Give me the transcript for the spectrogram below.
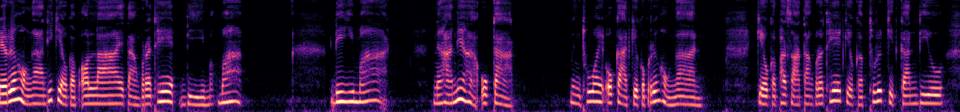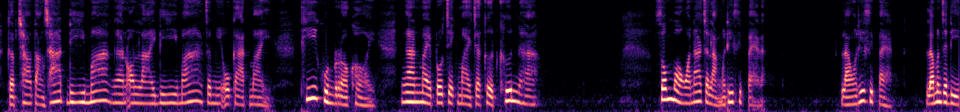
ในเรื่องของงานที่เกี่ยวกับออนไลน์ต่างประเทศดีมากๆ ดีมากนะคะเนี่ยค่ะโอกาสหนึ่งถ้วยโอกาสเกี่ยวกับเรื่องของงาน เกี่ยวกับภาษาต่างประเทศ เกี่ยวกับธุรกิจการดิวกับชาวต่างชาติดีมาก งานออนไลน์ดีมาก จะมีโอกาสใหม่ ที่คุณรอคอย งานใหม่โปรเจกต์ใหม่จะเกิดขึ้นนะคะส้มมองว่าน่าจะหลังวันที่ 18อะหลังวันที่ 18 แล้วมันจะดี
